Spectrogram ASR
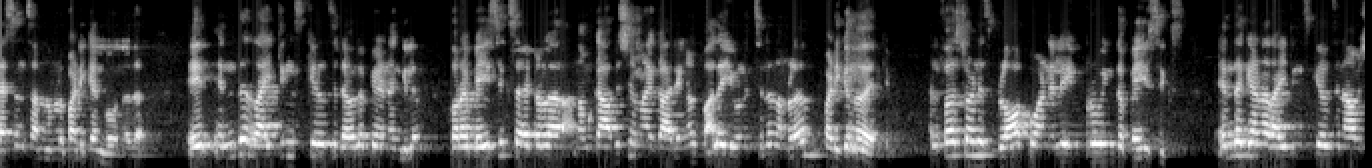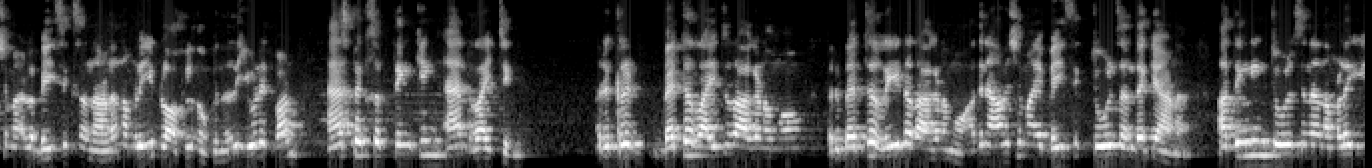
ലെസൺസ് ആണ് നമ്മൾ പഠിക്കാൻ പോകുന്നത്. എന്ത് റൈറ്റിംഗ് സ്കിൽസ് ഡെവലപ്പ് ചെയ്യണമെങ്കിലും കുറെ ബേസിക്സ് ആയിട്ടുള്ള നമുക്ക് ആവശ്യമായ കാര്യങ്ങൾ പല യൂണിറ്റ്സിലും നമ്മൾ പഠിക്കുന്നതായിരിക്കും. ഫസ്റ്റ് വൺ ഇസ് ബ്ലോക്ക് വണ്ണിൽ ഇംപ്രൂവിങ് ദ ബേസിക്സ് എന്തൊക്കെയാണ് റൈറ്റിംഗ് സ്കിൽസിന് ആവശ്യമായുള്ള ബേസിക്സ് എന്നാണ് നമ്മൾ ഈ ബ്ലോക്കിൽ നോക്കുന്നത്. Unit one aspects of thinking and writing ഒരു ബെറ്റർ റൈറ്റർ ആകണമോ? ഒരു ബെറ്റർ റീഡർ ആകണമോ? അതിനാവശ്യമായ ബേസിക് ടൂൾസ് എന്തൊക്കെയാണ്? ആ തിങ്കിങ് ടൂൾസിനെ നമ്മൾ ഈ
